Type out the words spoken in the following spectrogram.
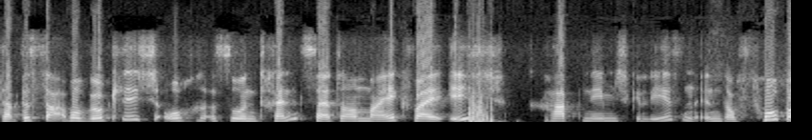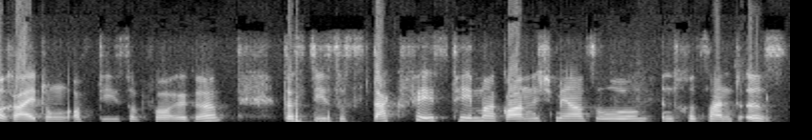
Da bist du aber wirklich auch so ein Trendsetter, Mike, weil ich habe nämlich gelesen in der Vorbereitung auf diese Folge, dass dieses Duckface-Thema gar nicht mehr so interessant ist.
